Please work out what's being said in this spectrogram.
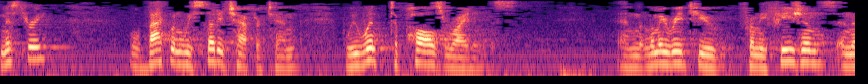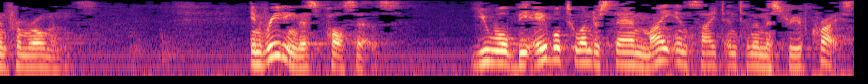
mystery? Well, back when we studied chapter 10, we went to Paul's writings. And let me read to you from Ephesians and then from Romans. In reading this, Paul says, you will be able to understand my insight into the mystery of Christ,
